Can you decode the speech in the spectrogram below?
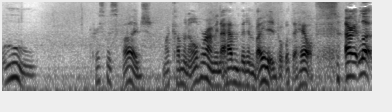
Ooh. Christmas fudge. Am I coming over? I mean, I haven't been invited, but what the hell? All right, look.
